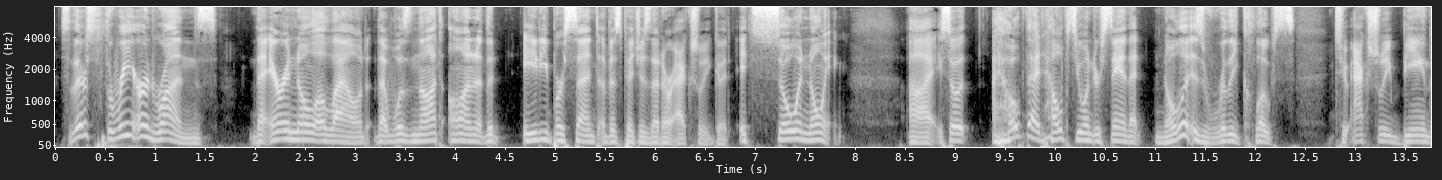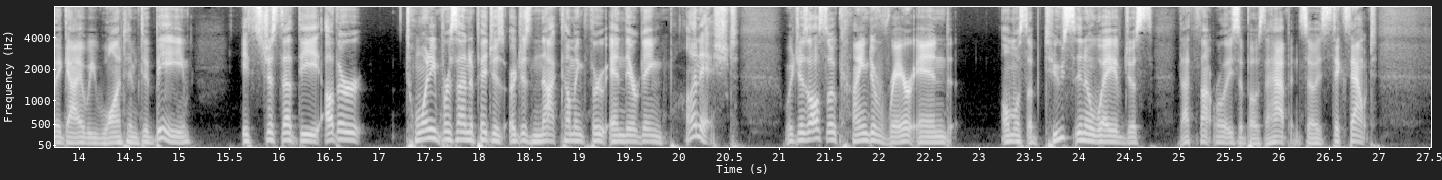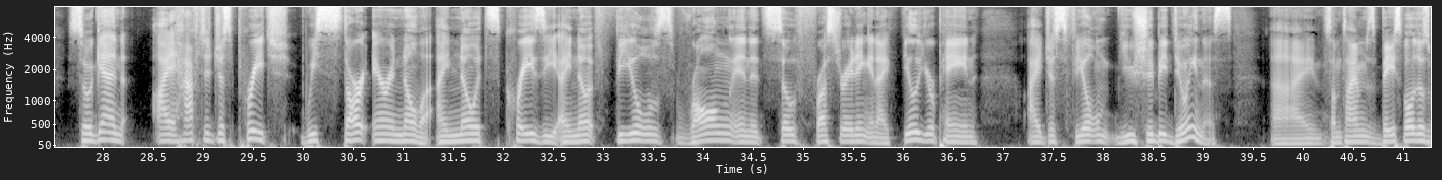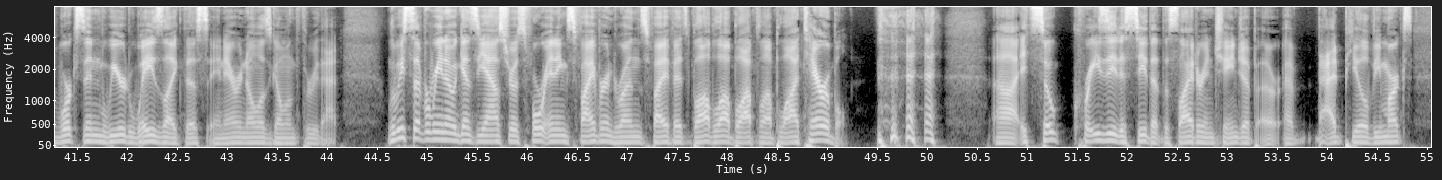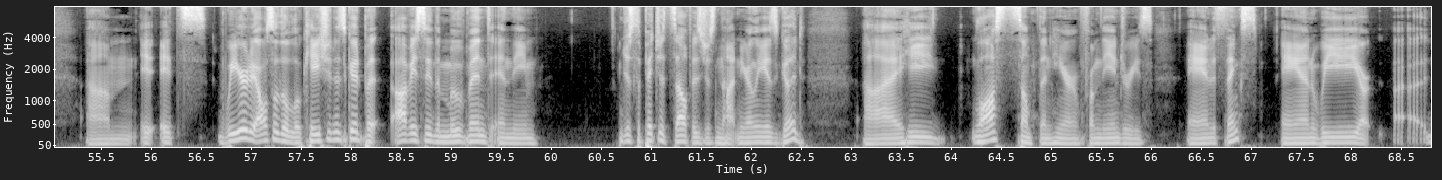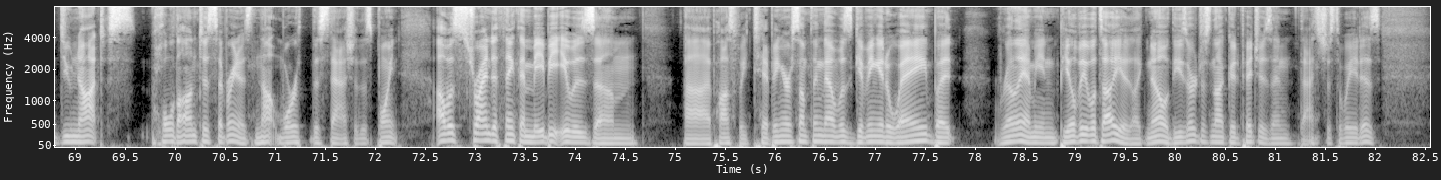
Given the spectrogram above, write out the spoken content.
So there's three earned runs that Aaron Nola allowed that was not on the 80% of his pitches that are actually good. It's so annoying. Uh, so I hope that helps you understand that Nola is really close to actually being the guy we want him to be. It's just that the other 20% of pitches are just not coming through and they're getting punished, which is also kind of rare and almost obtuse in a way of just that's not really supposed to happen. So it sticks out. So again, I have to just preach. We start Aaron Nola. I know it's crazy. I know it feels wrong and it's so frustrating and I feel your pain. I just feel you should be doing this. Uh, sometimes baseball just works in weird ways like this, and Aaron Nola's going through that. Luis Severino against the Astros, four innings, five earned runs, five hits, blah, blah, blah, blah, blah. Terrible. uh, it's so crazy to see that the slider and changeup are, have bad PLV marks. Um, it, it's weird. Also, the location is good, but obviously the movement and the just the pitch itself is just not nearly as good. Uh, he lost something here from the injuries, and it stinks and we are, uh, do not hold on to Severino. It's not worth the stash at this point. I was trying to think that maybe it was um, uh, possibly tipping or something that was giving it away, but really, I mean, PLV will tell you like, no, these are just not good pitches, and that's just the way it is.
